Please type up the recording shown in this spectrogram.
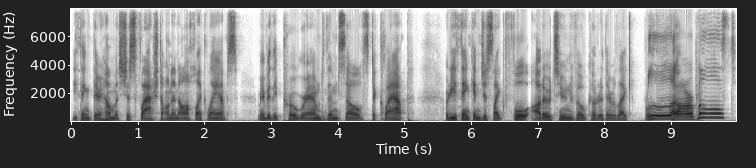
You think their helmets just flashed on and off like lamps? Maybe they programmed themselves to clap? Or do you think in just like full auto-tune vocoder they were like, "We are pleased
